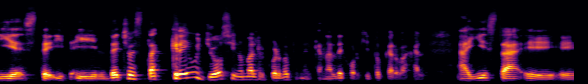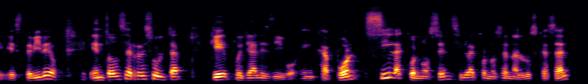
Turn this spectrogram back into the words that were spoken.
y, este, y, y, de hecho está, creo yo, si no mal recuerdo, que en el canal de Jorgito Carvajal, ahí está eh, este video. Entonces resulta que, pues ya les digo, en Japón sí la conocen, sí la conocen a Luz Casal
